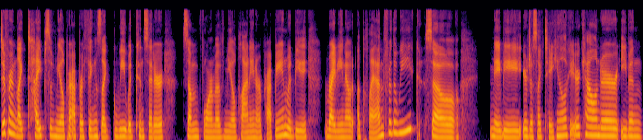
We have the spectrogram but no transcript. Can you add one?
different like types of meal prep or things like we would consider some form of meal planning or prepping would be writing out a plan for the week. So maybe you're just like taking a look at your calendar, even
